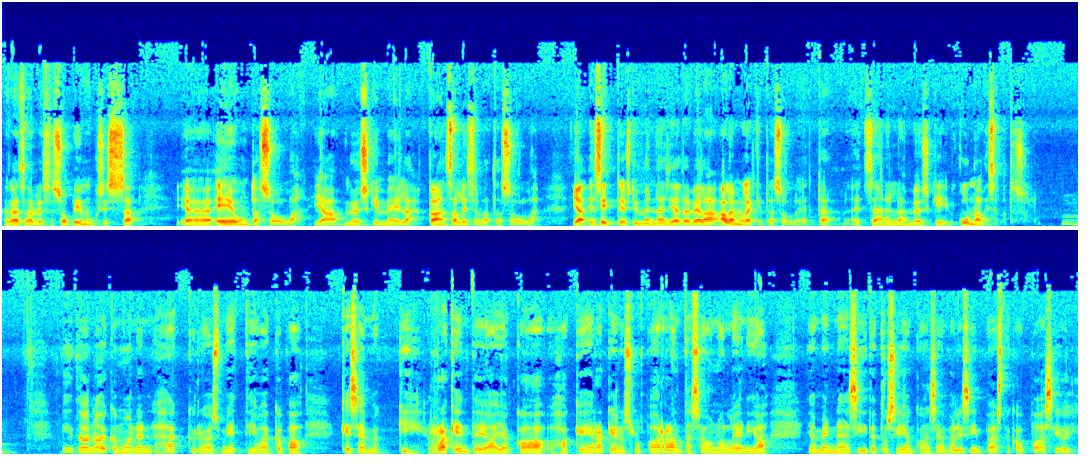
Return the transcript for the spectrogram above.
kansainvälisissä sopimuksissa, EU-tasolla ja myöskin meillä kansallisella tasolla. Ja, ja sitten tietysti mennään sieltä vielä alemmallekin tasolle, että, että säännellään myöskin kunnallisella tasolla. Hmm. Niitä on aika monen häkkyrä, jos miettii vaikkapa kesämökkirakentajaa, joka hakee rakennuslupaa rantasaunalleen ja, ja mennään siitä tosiaan kansainvälisiin päästökauppa-asioihin.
